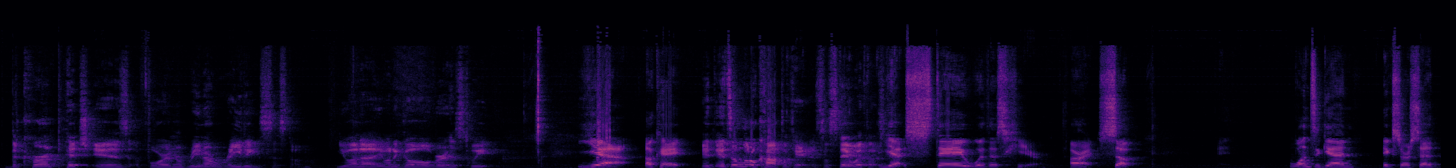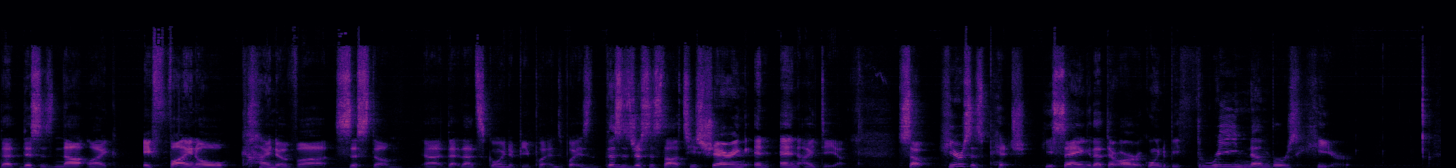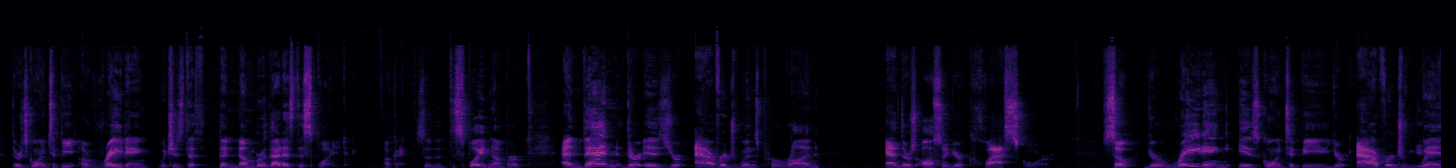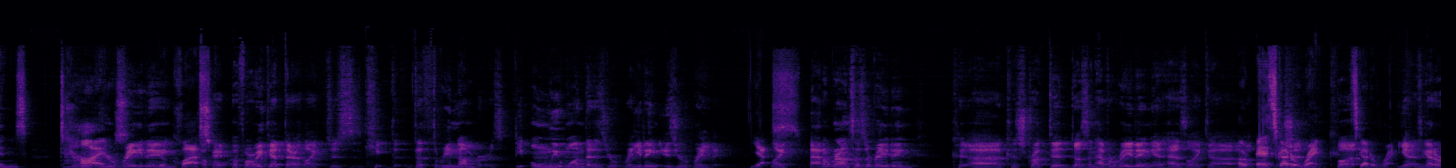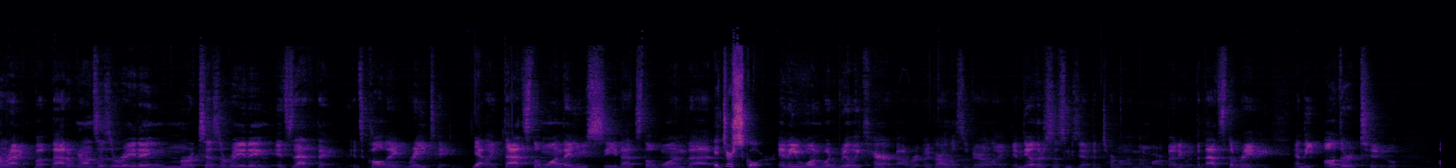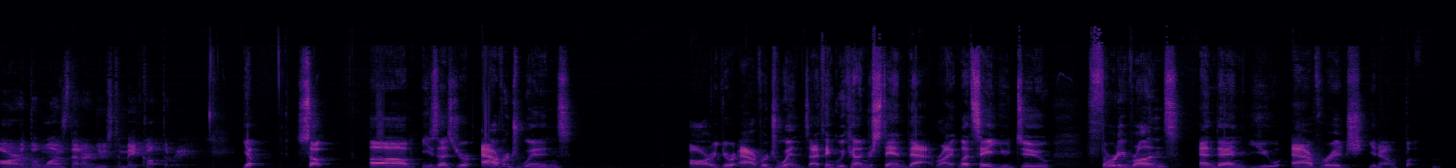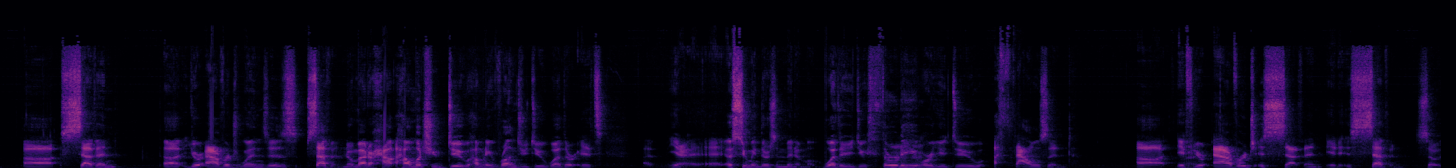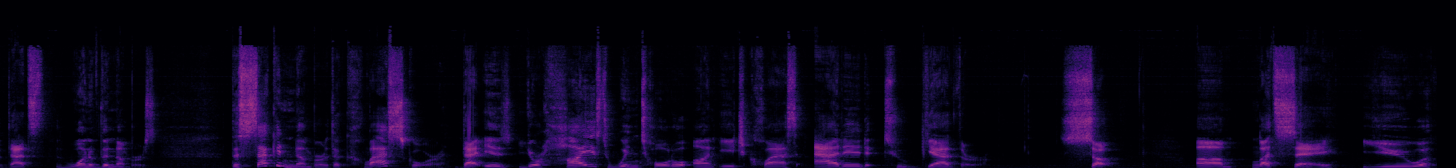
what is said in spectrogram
the current pitch is for an arena rating system. You wanna you wanna go over his tweet? yeah, okay. It, it's a little complicated, so stay with us. Yeah, stay with us here. All right, so once again, Iksar said that this is not like a final kind of uh, system uh, that that's going to be put into place. This is just his thoughts. He's sharing an, an idea. So here's his pitch. He's saying that there are going to be three numbers here. There's going to be a rating, which is the the number that is displayed. Okay, so the displayed number, and then there is your average wins per run, and there's also your class score. So your rating is going to be your average wins times your rating your class okay score. before we get there like just keep the, the three numbers the only one that is your rating is your rating Mm-hmm. Yes. like battlegrounds has a rating uh, constructed doesn't have a rating it has like a, Oh, a it's got a rank. but It's got a rank. yeah it's got a rank but battlegrounds has a rating mercs has a rating it's that thing it's called a rating Yeah. like that's the one that you see that's the one that it's your score. anyone would really care about, regardless of your like. In the other systems, you have internal MMR, but anyway, but that's the rating, and the other two are the ones that are used to make up the rating. Yep. So um, he says your average wins are your average wins. I think we can understand that, right? Let's say you do 30 runs and then you average, you know, uh, seven. Uh, your average wins is seven. No matter how, how much you do, how many runs you do, whether it's, uh, you know, assuming there's a minimum, whether you do 30 or you do a thousand. Uh, if Right. your average is seven, it is seven. So that's one of the numbers. The second number, the class score, that is your highest win total on each class added together. So, um, let's say you,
